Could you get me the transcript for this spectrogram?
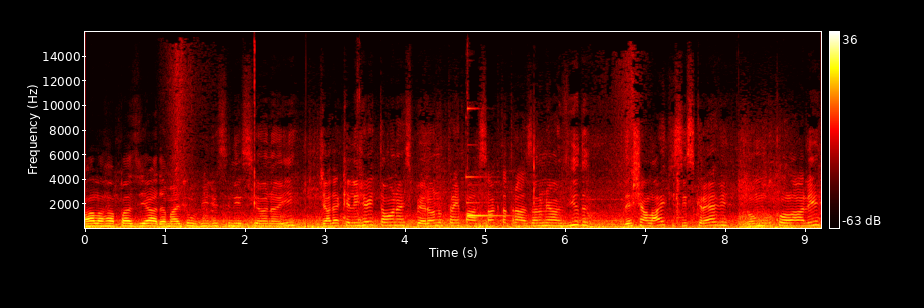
Fala rapaziada, mais um vídeo se iniciando aí. Já daquele jeitão, né? Esperando o trem passar que tá atrasando minha vida. Deixa like, se inscreve. Vamos colar ali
